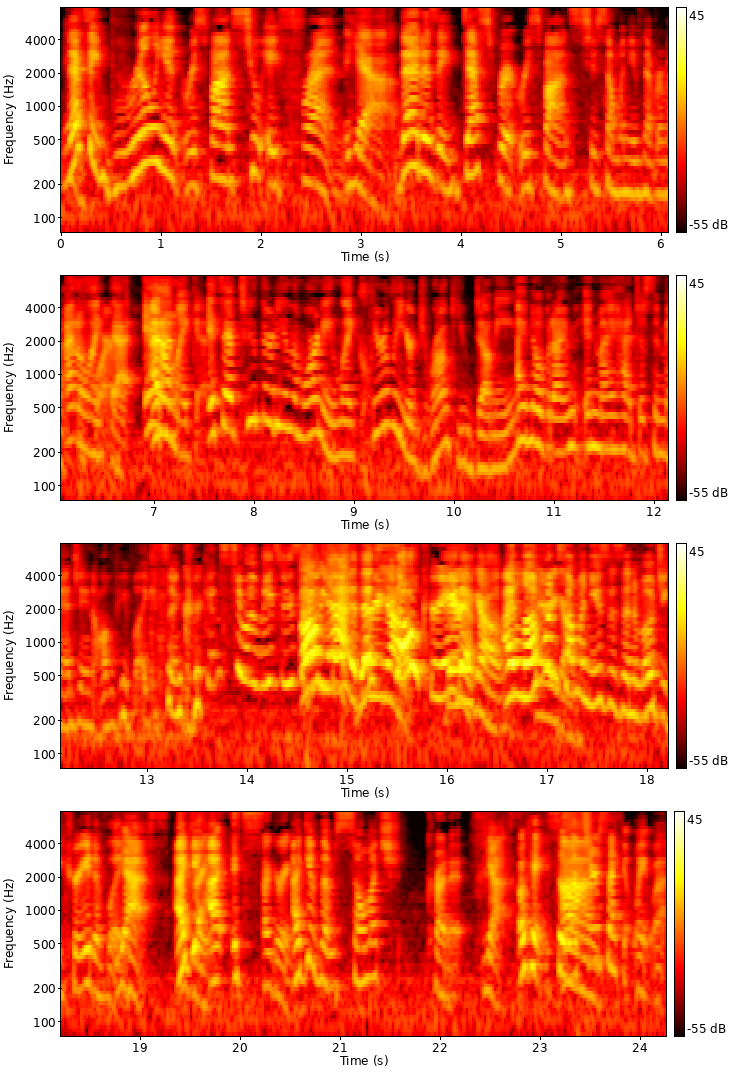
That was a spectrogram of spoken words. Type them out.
Yeah. That's a brilliant response to a friend. Yeah. That is a desperate response to someone you've never met. I don't before. like that. I don't like it. It's at two thirty in the morning. Like clearly you're drunk, you dummy. I know, but I'm in my head just imagining all the people I can send crickets to. It makes me so Oh, yeah, there That's so creative. There you go. I love There when someone uses an emoji creatively. Yes, I get. I, it's Agree. I give them so much credit. yes. Okay, so what's Um, your second? Wait, what?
